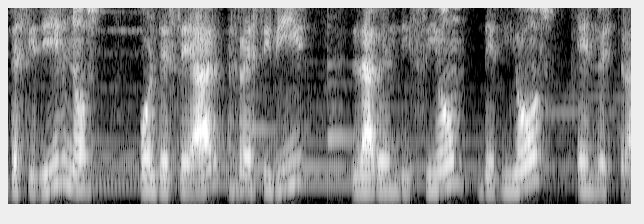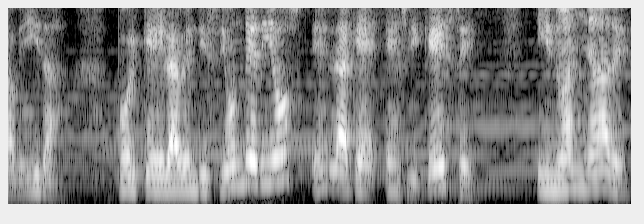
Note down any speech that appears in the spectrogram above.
decidirnos por desear recibir la bendición de Dios en nuestra vida. Porque la bendición de Dios es la que enriquece y no añade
